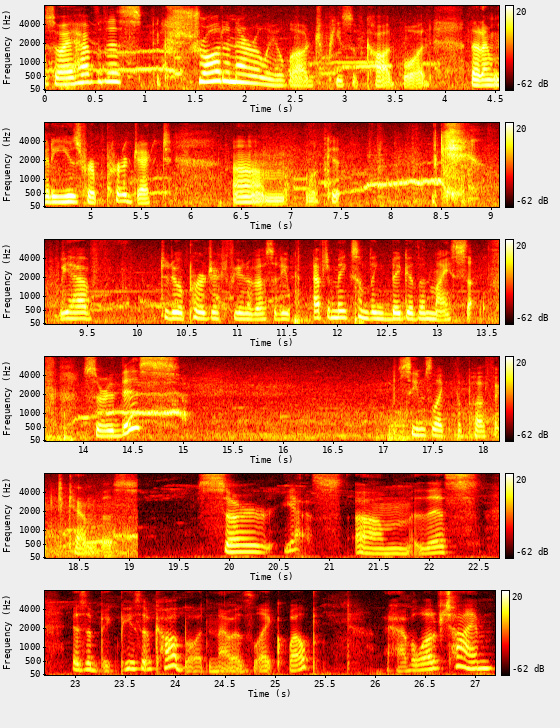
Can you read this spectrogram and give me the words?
so I have this extraordinarily large piece of cardboard that I'm going to use for a project. Um, look at... we have to do a project for university. I have to make something bigger than myself. So this seems like the perfect canvas. So, yes, um, this is a big piece of cardboard, and I was like, well, I have a lot of time.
